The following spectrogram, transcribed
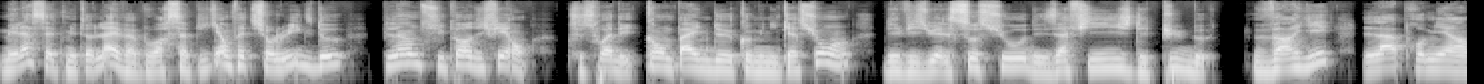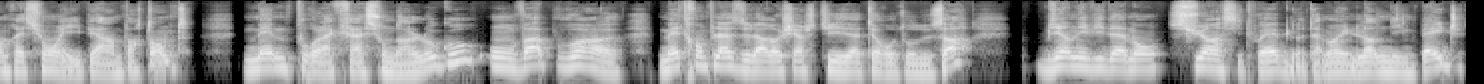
Mais là, cette méthode-là, elle va pouvoir s'appliquer en fait sur l'UX de plein de supports différents. Que ce soit des campagnes de communication, hein, des visuels sociaux, des affiches, des pubs variés. La première impression est hyper importante. Même pour la création d'un logo, on va pouvoir euh, mettre en place de la recherche utilisateur autour de ça bien évidemment sur un site web, notamment une landing page,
